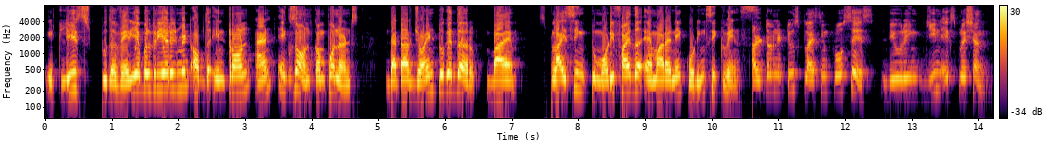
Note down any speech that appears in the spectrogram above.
It leads to the variable rearrangement of the intron and exon components that are joined together by splicing to modify the mRNA coding sequence. Alternative splicing process during gene expression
